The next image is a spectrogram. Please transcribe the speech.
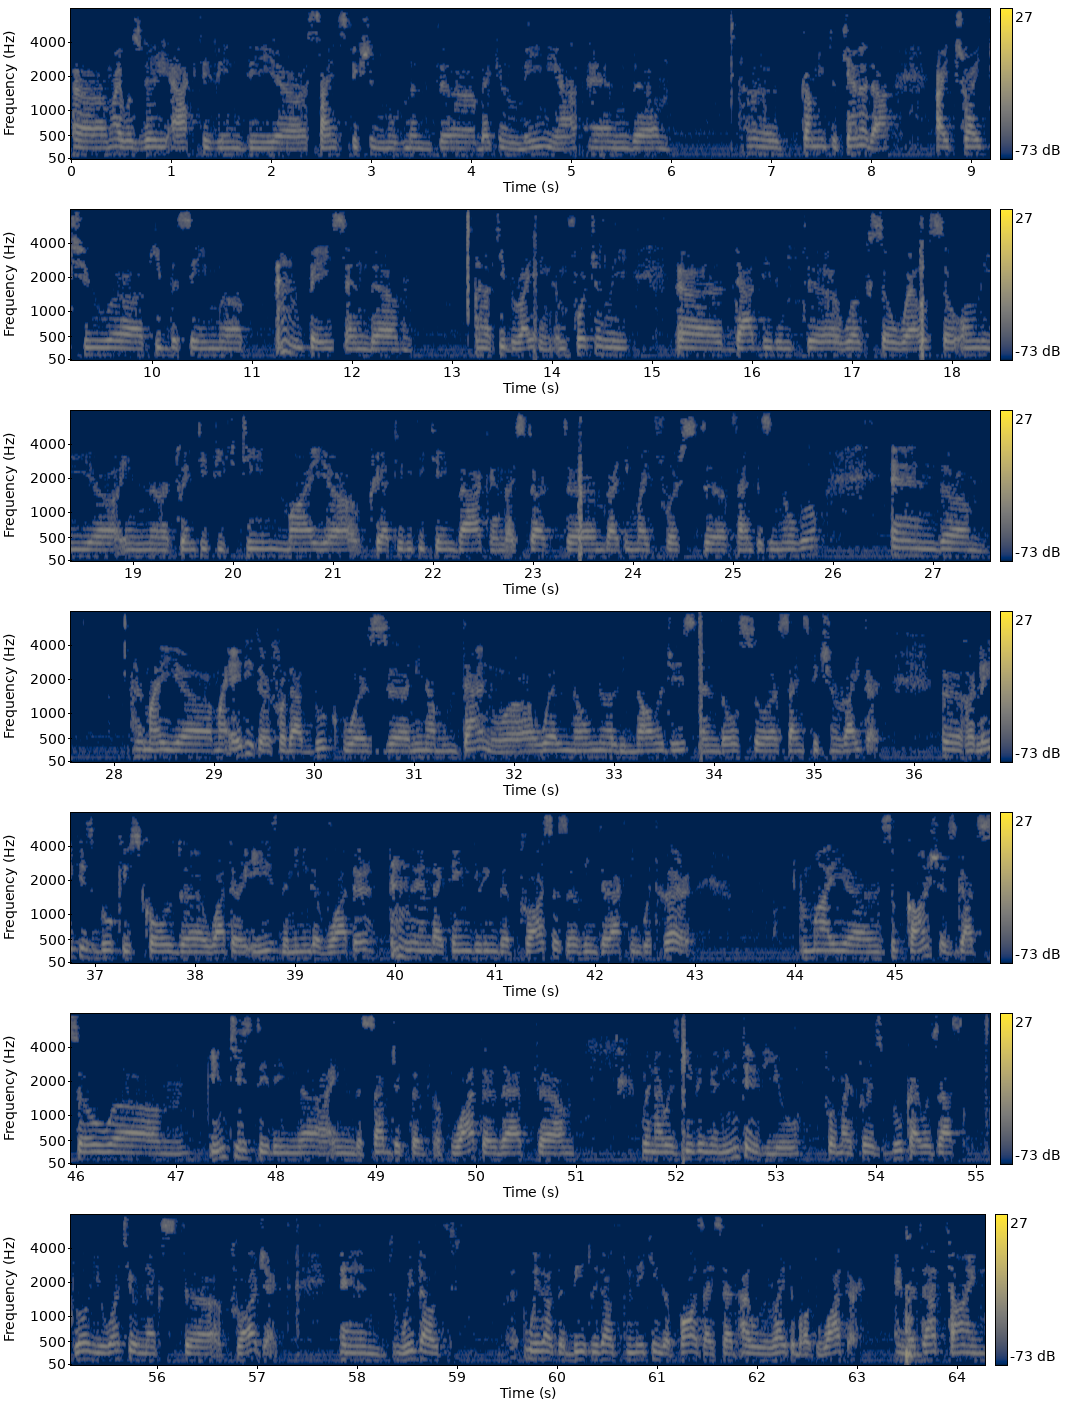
Um, I was very active in the uh, science fiction movement back in Romania, and um, coming to Canada, I tried to uh, keep the same uh, pace and um, uh, keep writing. Unfortunately, that didn't work so well. So only in 2015, my creativity came back, and I started writing my first fantasy novel. And um, my uh, my editor for that book was uh, Nina Munteanu, a well-known uh, limnologist and also a science fiction writer uh, her latest book is called uh, Water Is, The Meaning of Water. and I think during the process of interacting with her, my uh, subconscious got so um, interested in, uh, in the subject of, of water that um, when I was giving an interview for my first book, I was asked, Claudio, what's your next uh, project? And without without a beat, without making a pause, I said, I will write about water. And at that time,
